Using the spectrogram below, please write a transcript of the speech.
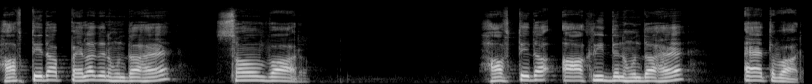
ਹਫ਼ਤੇ ਦਾ ਪਹਿਲਾ ਦਿਨ ਹੁੰਦਾ ਹੈ ਸੋਮਵਾਰ। ਹਫ਼ਤੇ ਦਾ ਆਖਰੀ ਦਿਨ ਹੁੰਦਾ ਹੈ ਐਤਵਾਰ।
